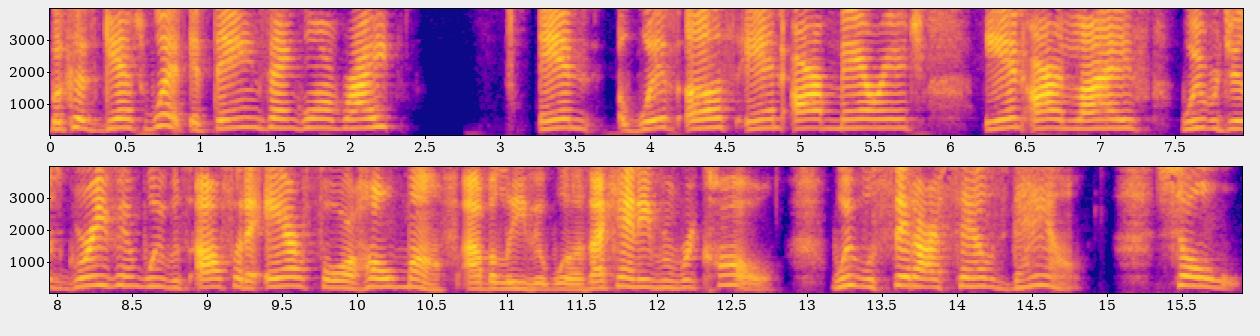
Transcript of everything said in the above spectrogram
Because guess what? If things ain't going right in with us in our marriage, in our life we were just grieving. We was off of the air for a whole month i believe it was. I can't even recall. We will sit ourselves down. So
